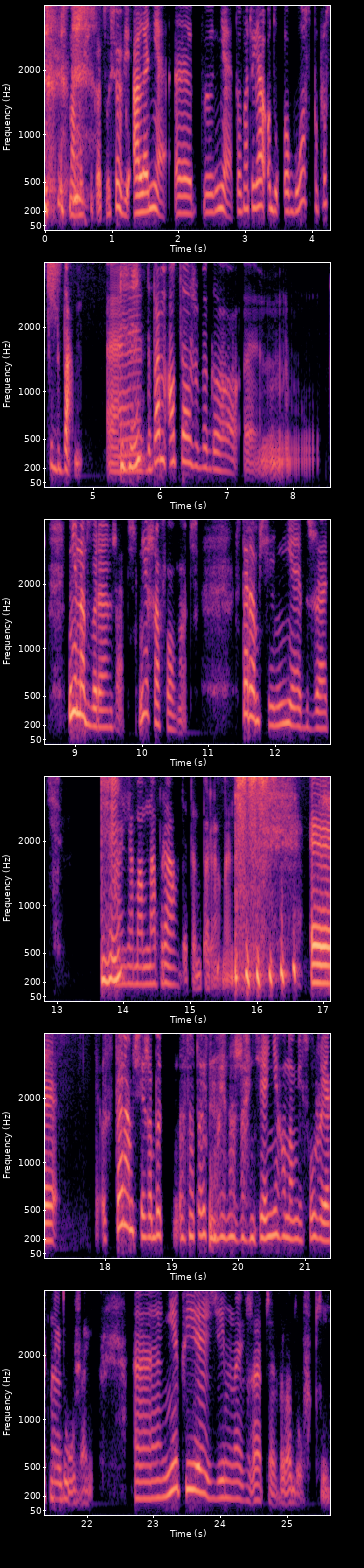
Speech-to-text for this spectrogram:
mamusi tatusiowi, ale nie, e, nie, to znaczy ja o, o głos po prostu dbam. E, mhm. Dbam o to, żeby go nie nadwyrężać, nie szafować. Staram się nie drzeć, mhm. a ja mam naprawdę temperament. E, staram się, żeby, no to jest moje narzędzie i niech ono mi służy jak najdłużej. E, nie piję zimnych rzeczy z lodówki.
